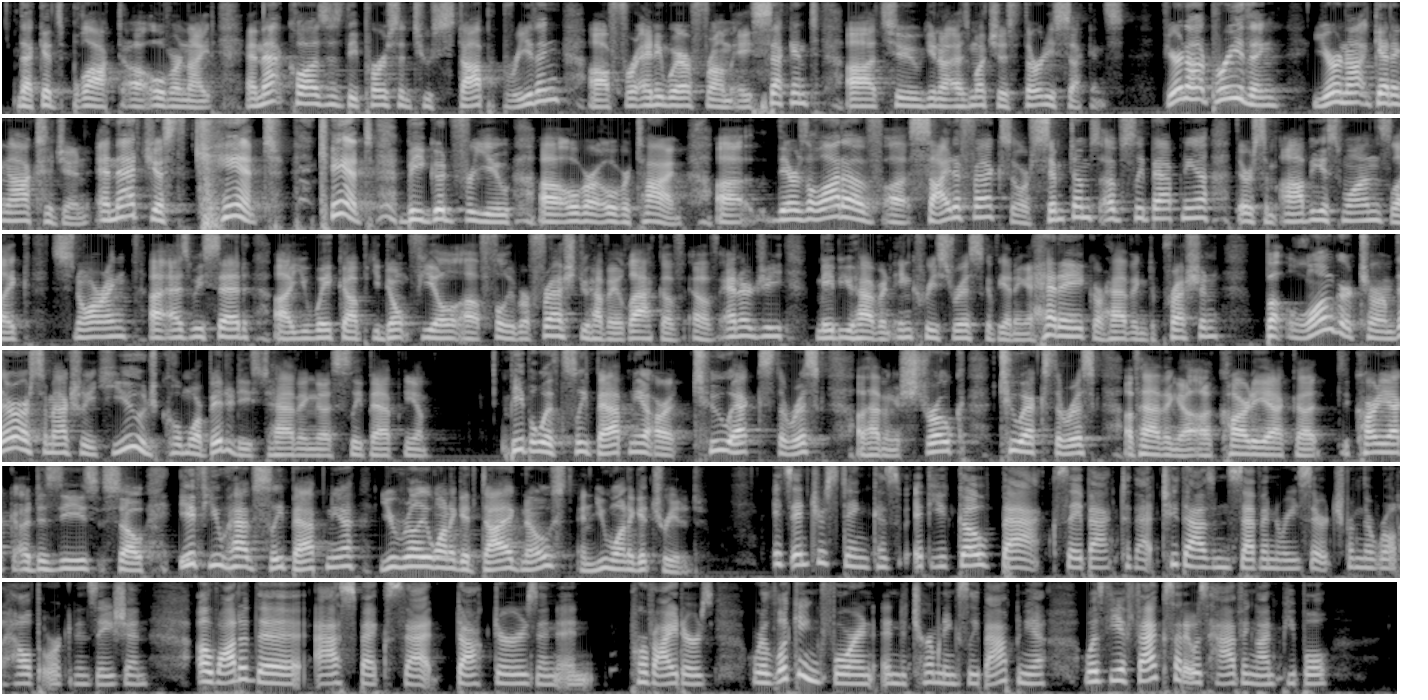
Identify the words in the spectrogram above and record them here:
that gets blocked uh, overnight. And that causes the person to stop breathing uh, for anywhere from a second uh, to, you know, as much as 30 seconds. If you're not breathing, you're not getting oxygen, and that just can't can't be good for you uh, over over time. Uh, there's a lot of uh, side effects or symptoms of sleep apnea. There are some obvious ones like snoring. Uh, as we said, uh, you wake up, you don't feel uh, fully refreshed, you have a lack of, of energy. Maybe you have an increased risk of getting a headache or having depression. But longer term, there are some actually huge comorbidities to having sleep apnea. People with sleep apnea are at 2x the risk of having a stroke, 2x the risk of having a, a cardiac uh, cardiac uh, disease. So, if you have sleep apnea, you really want to get diagnosed and you want to get treated. It's interesting because if you go back, say back to that 2007 research from the World Health Organization, a lot of the aspects that doctors and, and providers were looking for in, in determining sleep apnea was the effects that it was having on people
